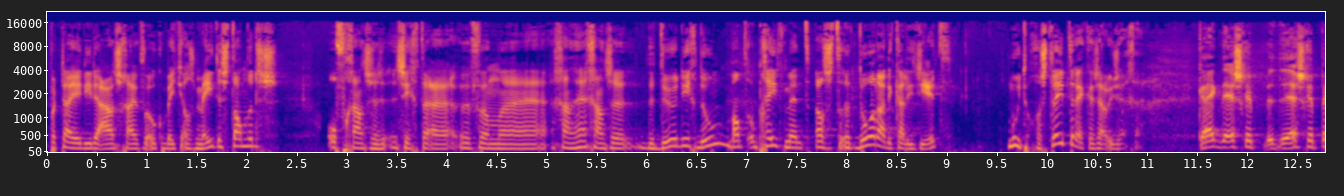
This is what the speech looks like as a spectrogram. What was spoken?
partijen die er aanschuiven ook een beetje als medestanders? Of gaan ze zich daar van gaan, hè, gaan ze de deur dicht doen? Want op een gegeven moment, als het doorradicaliseert, moet je toch een streep trekken, zou je zeggen. Kijk, de SGP, de SGP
